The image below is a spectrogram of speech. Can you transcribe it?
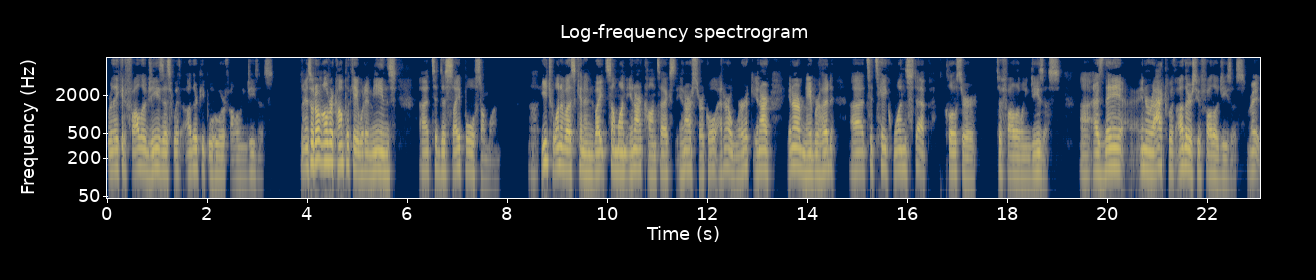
where they could follow Jesus with other people who are following Jesus. And so don't overcomplicate what it means uh, to disciple someone. Uh, each one of us can invite someone in our context, in our circle, at our work, in our in our neighborhood, uh, to take one step closer to following Jesus. Uh, as they interact with others who follow Jesus, right?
